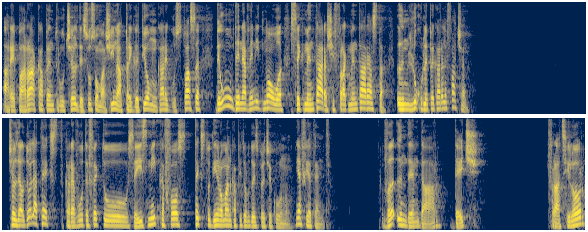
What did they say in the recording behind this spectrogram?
a repara ca pentru cel de sus o mașină, a pregăti o mâncare gustoasă. De unde ne-a venit nouă segmentarea și fragmentarea asta în lucrurile pe care le facem? Cel de-al doilea text care a avut efectul seismic a fost textul din Roman, capitolul 12 cu 1. Ia fi atent. Vă îndemn, dar, deci, fraților,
